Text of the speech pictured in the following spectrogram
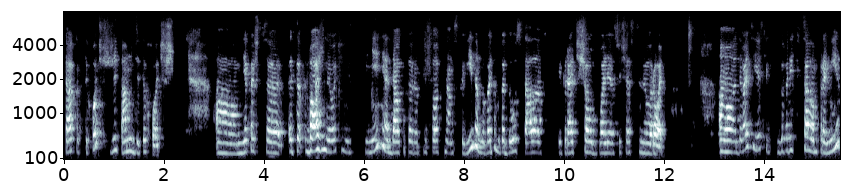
так, как ты хочешь, жить там, где ты хочешь. А, мне кажется, это важное очень изменение, да, которое пришло к нам с ковидом, но в этом году стало играть еще более существенную роль. А, давайте, если говорить в целом про мир,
